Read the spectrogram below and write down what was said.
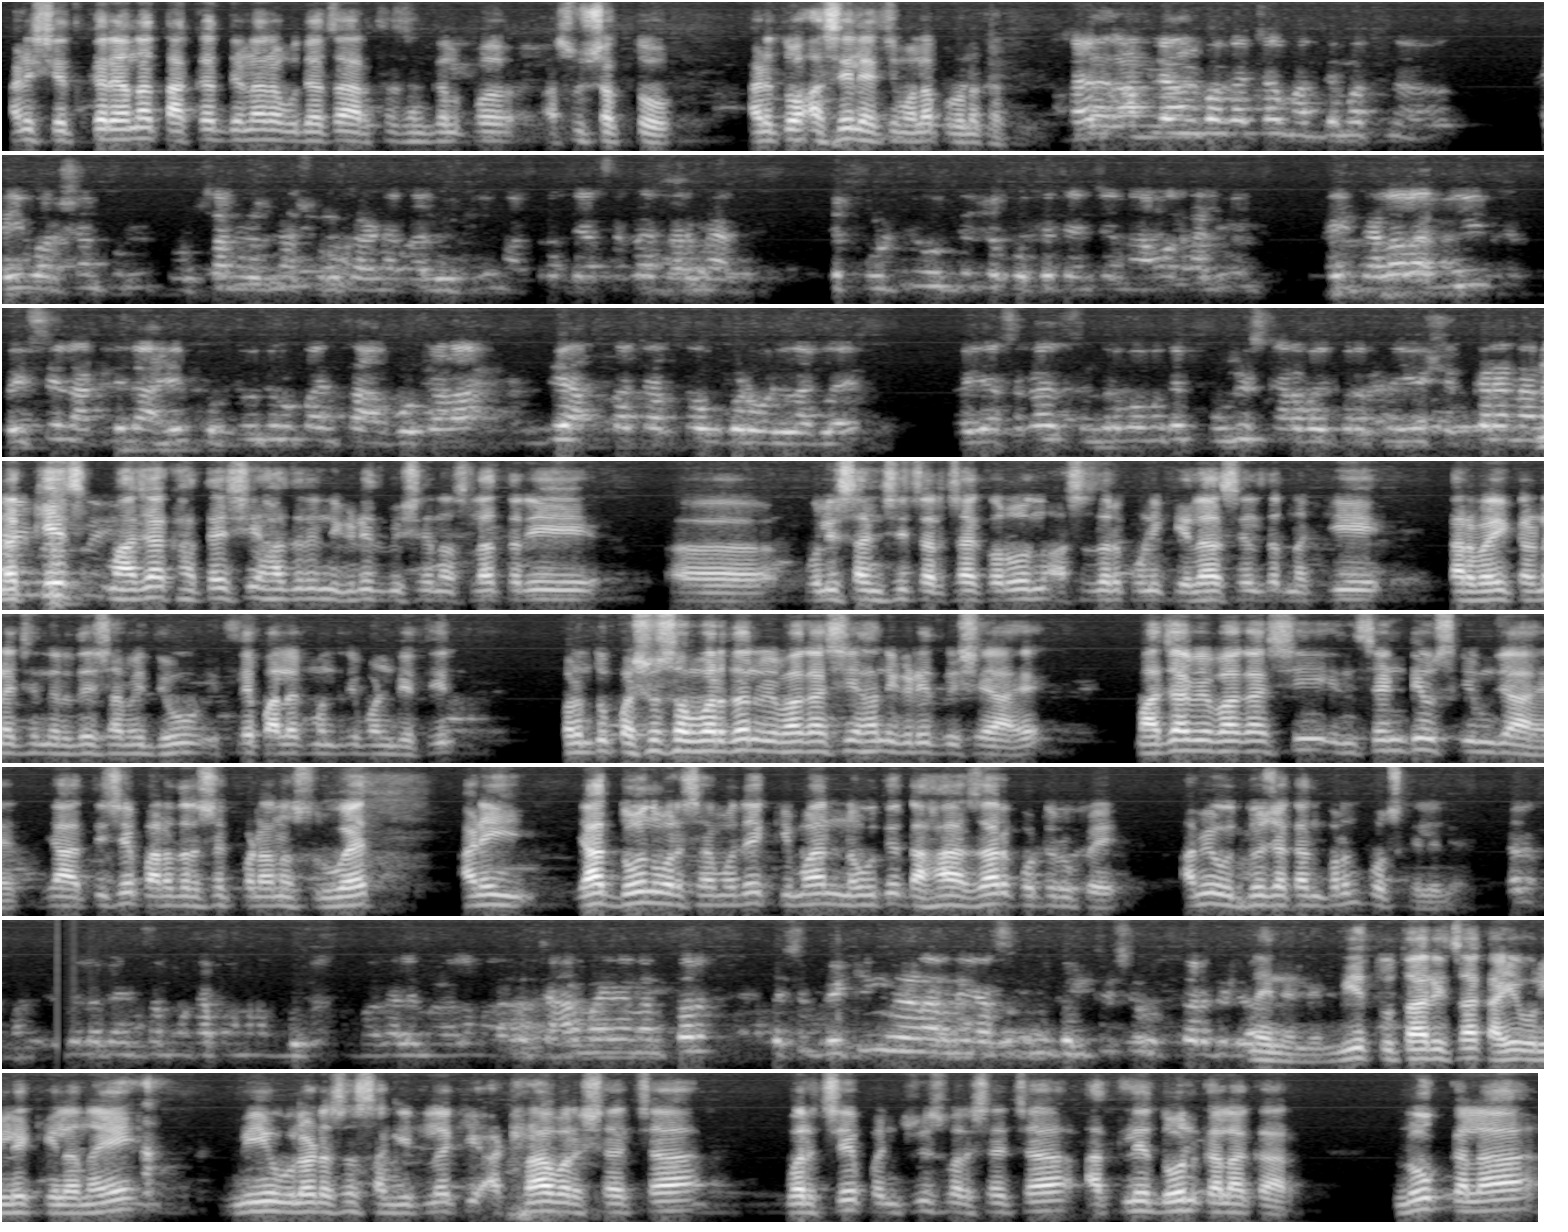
आणि शेतकऱ्यांना ताकद देणारा उद्याचा अर्थसंकल्प असू शकतो आणि तो असेल याची मला पूर्ण खात्री. आपल्या विभागाच्या माध्यमातून काही वर्षांपूर्वी प्रोत्साहन योजना सुरू करण्यात आली होती. मात्र त्या सगळ्या दरम्यान जे पोल्ट्री उद्योजक होते त्यांच्या नावाखाली काही दलालांनी पैसे लागलेले आहेत. कोट्यवधी रुपयांचा हा घोटाळा अगदी आत्ताच्या आत्ता उघड व्हायला लागलाय या सगळ्या संदर्भामध्ये पोलीस कारवाई करत नाही शेतकऱ्यांना नक्कीच. माझ्या खात्याशी हा जरी निगडीत विषय नसला तरी पोलिसांशी चर्चा करून असं जर कोणी केलं असेल तर नक्की कारवाई करण्याचे निर्देश आम्ही देऊ. इथले पालकमंत्री पण देतील. परंतु पशुसंवर्धन विभागाशी हा निगडीत विषय आहे. माझ्या विभागाशी इन्सेंटिव्ह स्कीम ज्या आहेत या अतिशय पारदर्शकपणानं सुरू आहेत आणि या दोन वर्षामध्ये किमान नऊ ते दहा हजार कोटी रुपये आम्ही उद्योजकांपर्यंत पोहोच केलेले आहेत नाही नाही. मी तुतारीचा काही उल्लेख केला नाही. मी उलट असं सांगितलं की अठरा वर्षाच्या वरचे पंचवीस वर्षाच्या आतले दोन कलाकार लोककला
